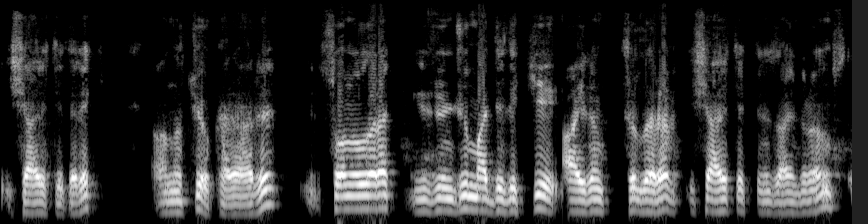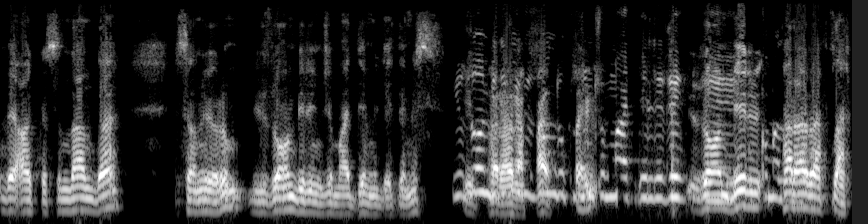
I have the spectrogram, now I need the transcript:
işaret ederek anlatıyor kararı. Son olarak 100. maddedeki ayrıntılara işaret ettiniz Aynur Hanım ve arkasından da sanıyorum 111. madde mi dediniz? 111 ve 119. maddeleri 111 e, paragraflar,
